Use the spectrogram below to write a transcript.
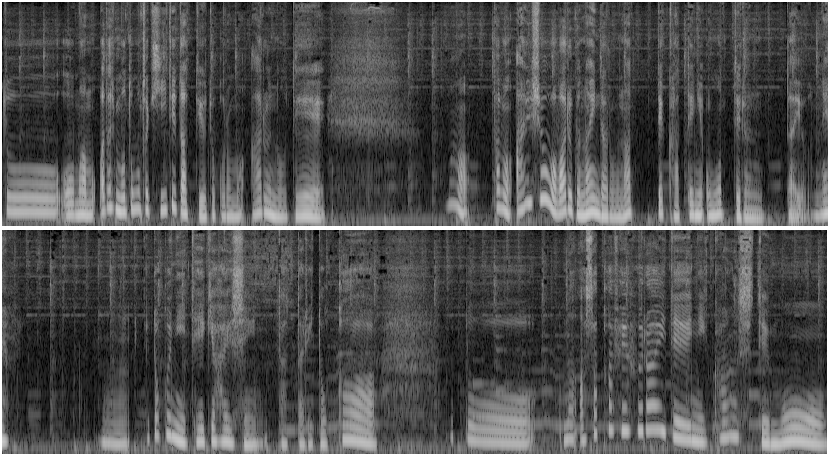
トを、まあ、私もともと聞いてたっていうところもあるので多分相性は悪くないんだろうなって勝手に思ってるんだよね。うん、で特に定期配信だったりとかあと、まあ、朝カフェフライデーに関しても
